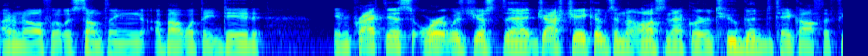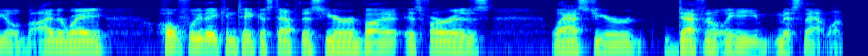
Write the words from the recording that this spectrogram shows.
I don't know if it was something about what they did in practice, or it was just that Josh Jacobs and Austin Ekeler are too good to take off the field. But either way, hopefully they can take a step this year. But as far as last year, definitely missed that one.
